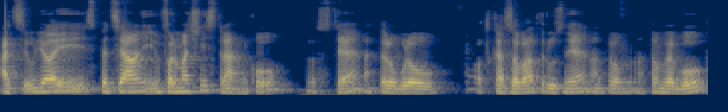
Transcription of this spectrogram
ať si udělají speciální informační stránku, prostě, na kterou budou odkazovat různě na tom, na tom webu,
